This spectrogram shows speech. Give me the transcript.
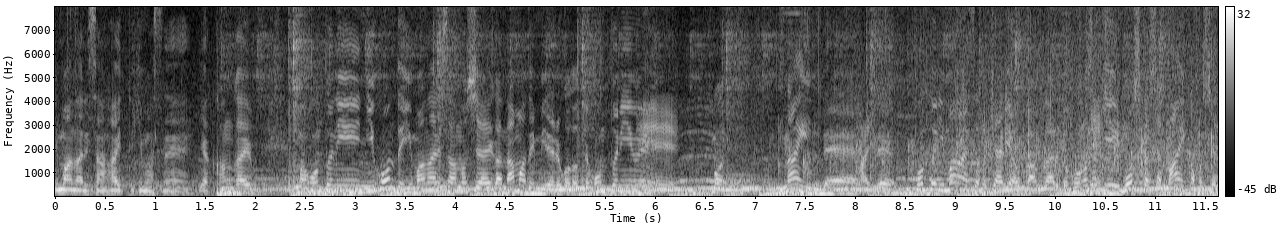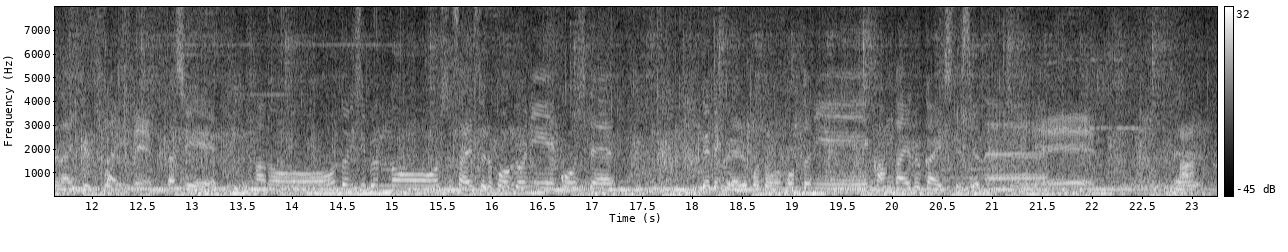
今成さん入ってきますね。いや考えまあ本当に日本で今成さんの試合が生で見れることって本当に、えまあ、ないんで,、はい。で本当に今成さんのキャリアを考えるとこの先、もしかしたらないかもしれないという機会だし、あのー本当に自分の主催する興行にこうして出てくれること本当に感慨深いしですよね。ええ。ー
